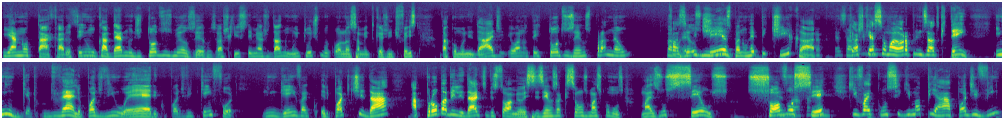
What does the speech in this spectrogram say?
e anotar, cara. Eu tenho Sim. um caderno de todos os meus erros. Eu acho que isso tem me ajudado muito. O último o lançamento que a gente fez da comunidade, eu anotei todos os erros para não Pra não fazer os repetir. mesmos, para não repetir, cara. Porque eu acho que esse é o maior aprendizado que tem. E ninguém, velho, pode vir o Érico, pode vir quem for. Ninguém vai. Ele pode te dar a probabilidade de ver, ó, meu, esses erros aqui são os mais comuns. Mas os seus, só você Exatamente. que vai conseguir mapear. Pode vir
